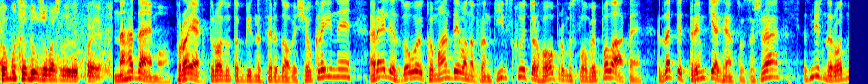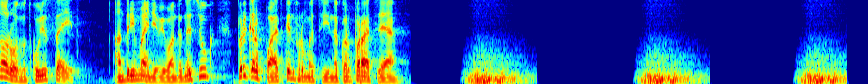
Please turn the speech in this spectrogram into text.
Тому це дуже важливий проєкт. Нагадаємо, проект розвиток бізнес-середовища України реалізовує команда Івано-Франківської торгово-промислової палати за підтримки Агентства США з міжнародного розвитку USAID. Андрій Менєв, Іван Денисюк, Прикарпатська інформаційна корпорація.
